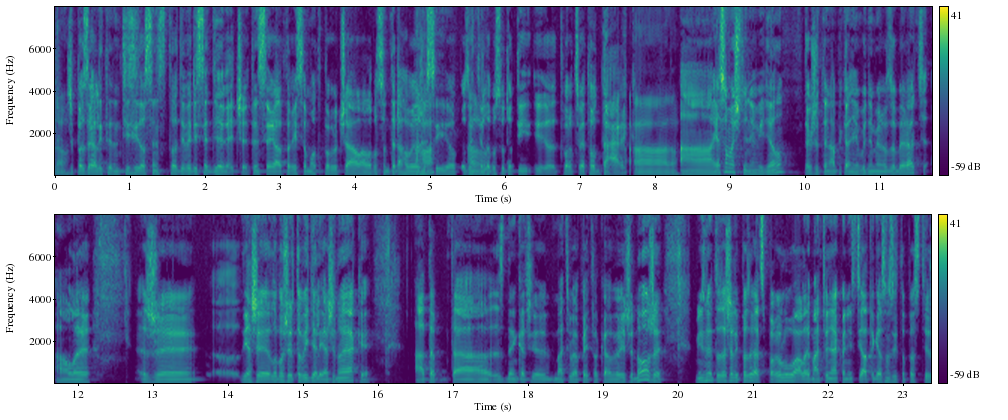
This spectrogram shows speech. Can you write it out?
no. že pozerali ten 1899, čo je ten seriál, ktorý som odporúčal, alebo som teda hovoril, Aha. že si ho pozrite, lebo sú to tí e, tvorcovia toho Dark. Áno. A ja som ešte nevidel, takže ten napríklad nebudeme rozoberať, ale že, e, ja, že, lebo že to videli, a že no jaké. A tá, tá Zdenka, čiže Maťová priateľka hovorí, že no, že my sme to začali pozerať spolu, ale Maťo nejako nestiel, tak ja som si to proste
